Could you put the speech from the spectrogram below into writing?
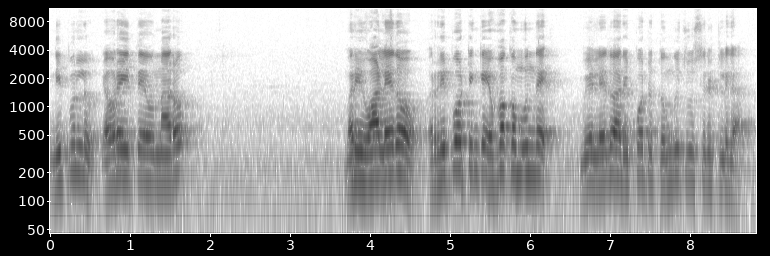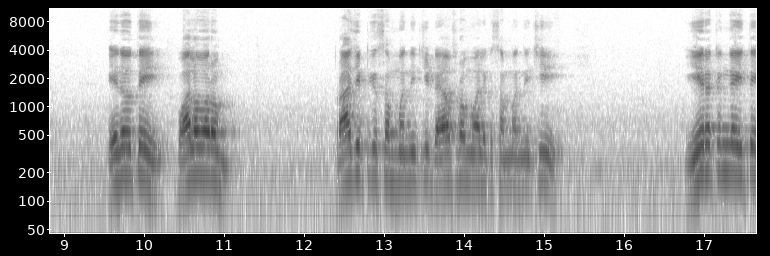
నిపుణులు ఎవరైతే ఉన్నారో మరి వాళ్ళు ఏదో రిపోర్ట్ ఇంకా ఇవ్వకముందే వీళ్ళేదో ఆ రిపోర్టు తొంగి చూసినట్లుగా ఏదైతే పోలవరం ప్రాజెక్టుకి సంబంధించి డయాఫ్రమ్ వాళ్ళకి సంబంధించి ఏ రకంగా అయితే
